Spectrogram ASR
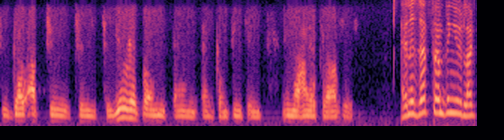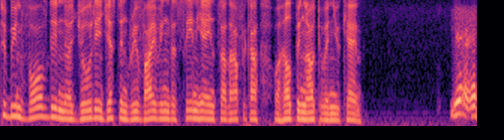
to go up to, to, to Europe and, and, and compete in, in the higher classes. And is that something you'd like to be involved in, uh, Jody, just in reviving the scene here in South Africa or helping out when you can? Yeah,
